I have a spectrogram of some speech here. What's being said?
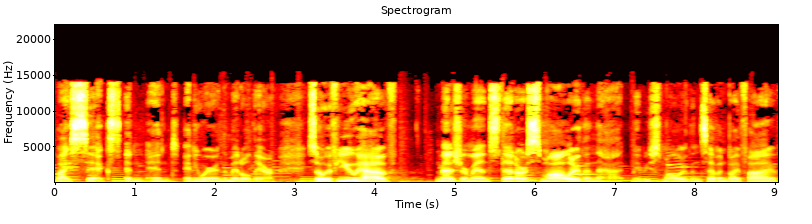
by six, and, and anywhere in the middle there. So if you have measurements that are smaller than that, maybe smaller than seven by five,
